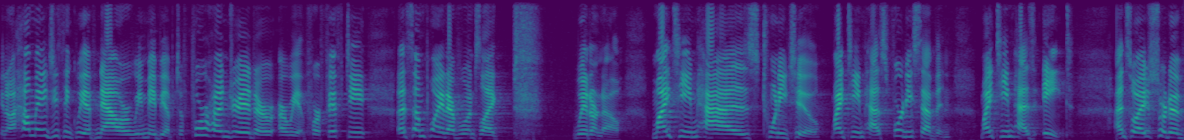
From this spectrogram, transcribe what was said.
you know, how many do you think we have now? Are we maybe up to 400 or are we at 450? At some point, everyone's like, we don't know. My team has 22. My team has 47. My team has eight. And so I sort of,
